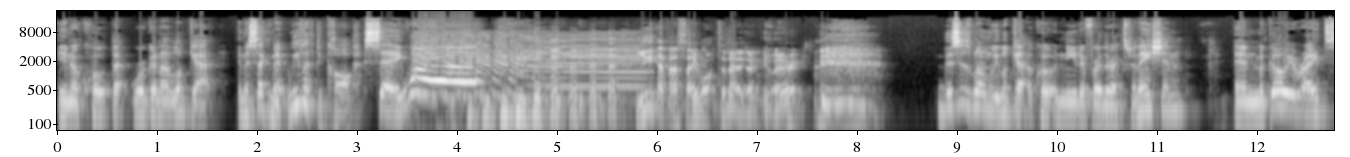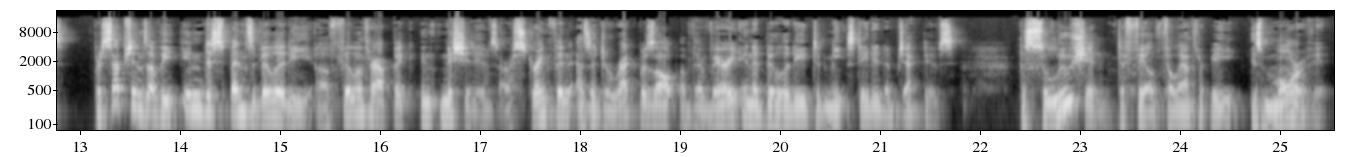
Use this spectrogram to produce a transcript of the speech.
in a quote that we're going to look at in a segment we like to call Say What? You have a say what today, don't you, Eric? This is when we look at a quote in need of further explanation. And McGoey writes, Perceptions of the indispensability of philanthropic initiatives are strengthened as a direct result of their very inability to meet stated objectives. The solution to failed philanthropy is more of it.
